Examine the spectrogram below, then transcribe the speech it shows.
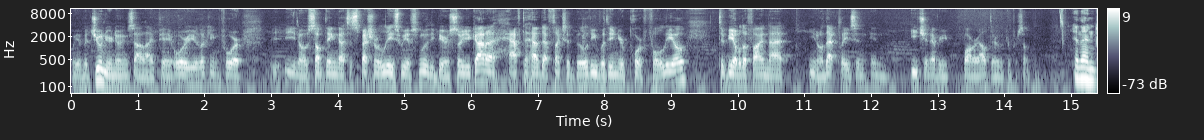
We have a junior New England style IPA. Or you're looking for you know something that's a special release we have smoothie beers so you gotta have to have that flexibility within your portfolio to be able to find that you know that place in, in each and every bar out there looking for something and then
